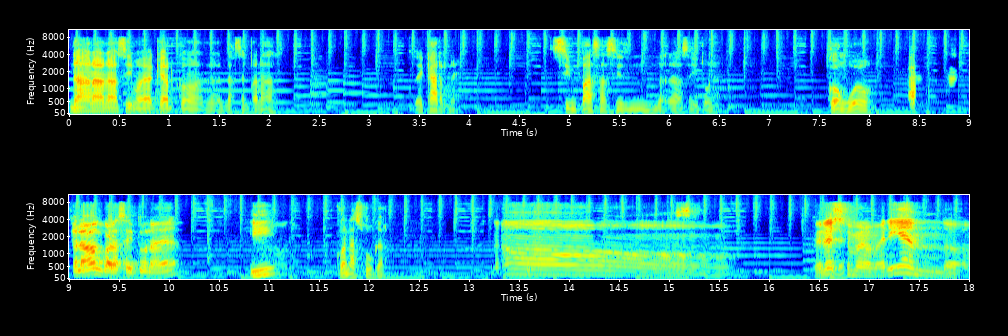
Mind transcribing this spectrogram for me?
No, no, no, sí, me voy a quedar con las empanadas. De carne. Sin pasa, sin aceituna. Con huevo. Yo la banco la aceituna, ¿eh? Y con azúcar. No. Pero ¿Qué eso me lo meriendo.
